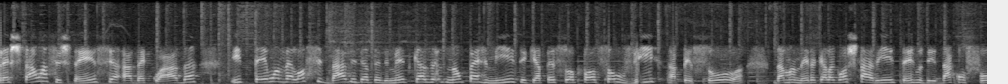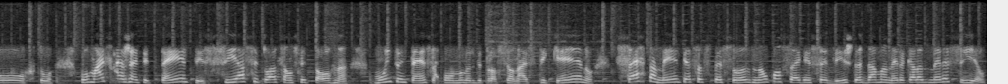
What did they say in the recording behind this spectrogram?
prestar uma assistência adequada e ter uma velocidade de atendimento que às vezes não permite que a pessoa possa ouvir a pessoa da maneira que ela gostaria em termos de dar conforto. Por mais que a gente tente, se a situação se torna muito intensa com o número de profissionais pequeno, certamente essas pessoas não conseguem ser vistas da maneira que elas mereciam.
